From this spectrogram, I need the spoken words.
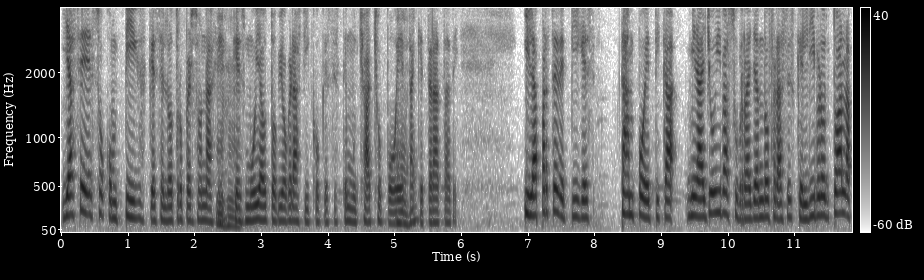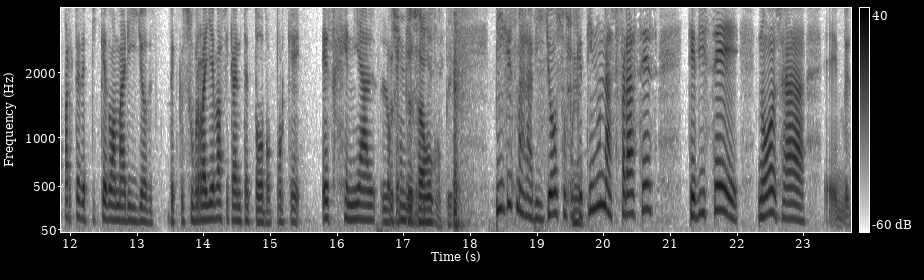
y hace eso con Pig, que es el otro personaje, que es muy autobiográfico, que es este muchacho poeta que trata de... Y la parte de Pig es tan poética. Mira, yo iba subrayando frases que el libro, en toda la parte de Pig quedó amarillo, de, de que subrayé básicamente todo, porque es genial lo es que un Pig desahogo, dice. Pig. Pig es maravilloso Sí. porque tiene unas frases que dice, ¿no? O sea, eh,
